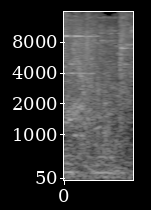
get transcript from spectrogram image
destroyed.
